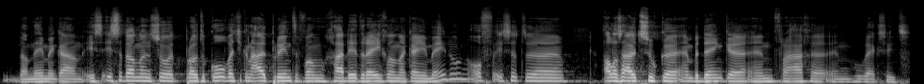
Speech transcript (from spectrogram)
dan neem ik aan, is, is er dan een soort protocol wat je kan uitprinten van ga dit regelen, dan kan je meedoen? Of is het alles uitzoeken en bedenken en vragen en hoe werkt zoiets?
